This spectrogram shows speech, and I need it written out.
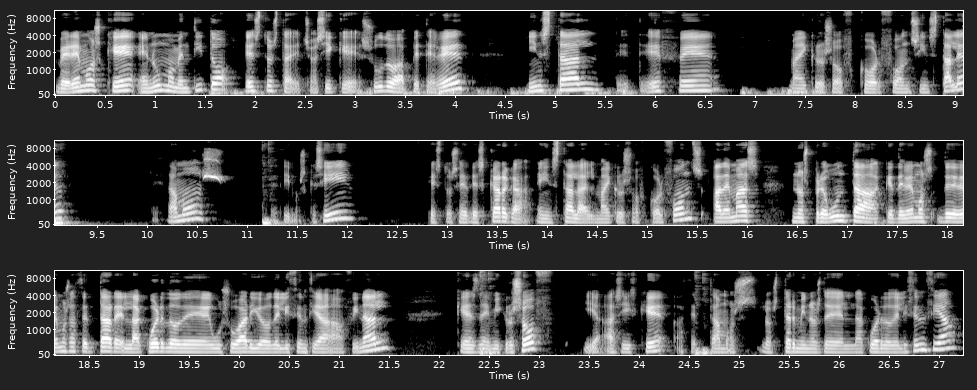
veremos que en un momentito esto está hecho. Así que sudo apt-get install ttf Microsoft Core Fonts installer, le damos, decimos que sí, esto se descarga e instala el Microsoft Core Fonts. Además, nos pregunta que debemos, debemos aceptar el acuerdo de usuario de licencia final, que es de Microsoft. Y así es que aceptamos los términos del acuerdo de licencia.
